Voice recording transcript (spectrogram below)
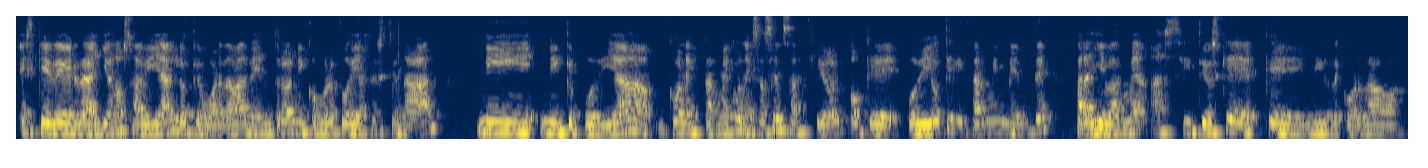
es que de verdad yo no sabía lo que guardaba dentro, ni cómo lo podía gestionar, ni, ni que podía conectarme con esa sensación o que podía utilizar mi mente para llevarme a sitios que, que ni recordaba.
